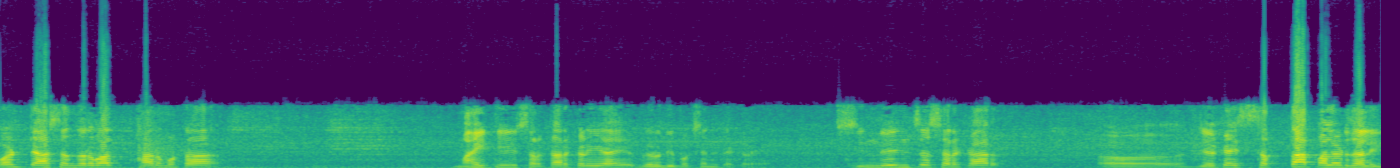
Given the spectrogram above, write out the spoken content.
पण त्या संदर्भात फार मोठा माहिती सरकारकडे आहे विरोधी पक्षनेत्याकडे आहे. शिंदेंचं सरकार जे काही सत्ता पालट झाली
